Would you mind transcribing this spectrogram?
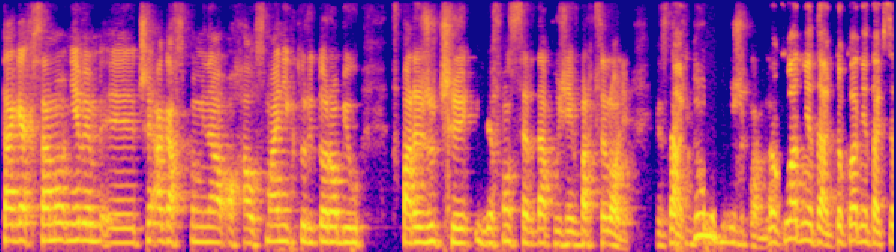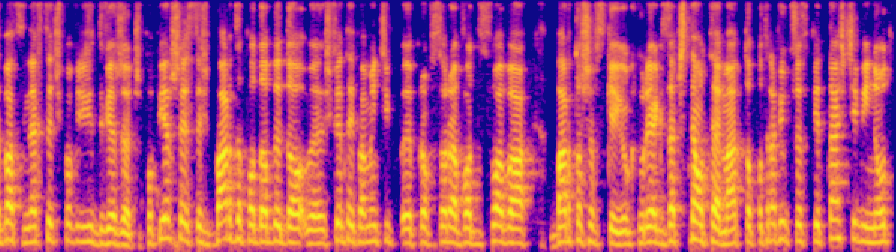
Tak jak samo, nie wiem, y, czy Aga wspominała o Hausmanie, który to robił w Paryżu, czy Ildefonse Serda później w Barcelonie. Więc tak. taki duży, duży plan. Dokładnie tak, dokładnie tak. Sebastian, ja chcę Ci powiedzieć dwie rzeczy. Po pierwsze, jesteś bardzo podobny do e, świętej pamięci e, profesora Władysława Bartoszewskiego, który jak zaczynał temat, to potrafił przez 15 minut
